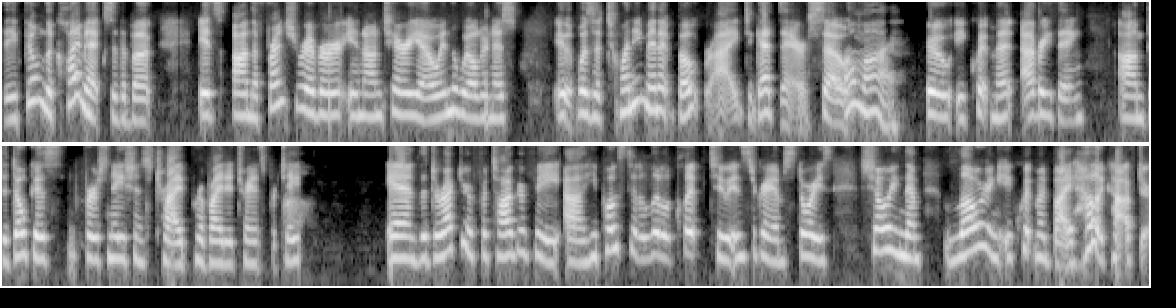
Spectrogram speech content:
they filmed the climax of the book. It's on the French River in Ontario in the wilderness it was a 20 minute boat ride to get there. So, oh my, through equipment, everything. Um, the Dokis First Nations tribe provided transportation. And the director of photography, uh, he posted a little clip to Instagram stories showing them lowering equipment by helicopter.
